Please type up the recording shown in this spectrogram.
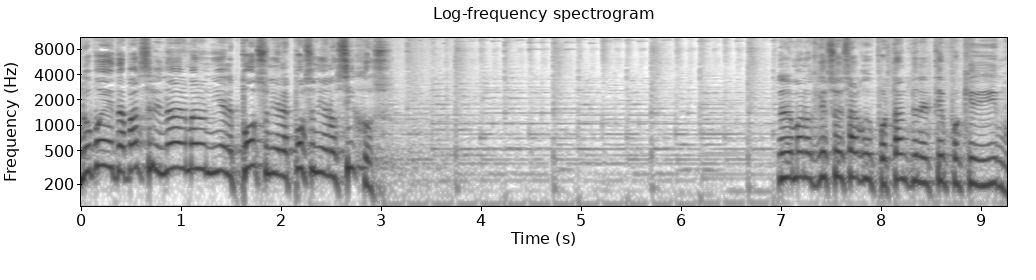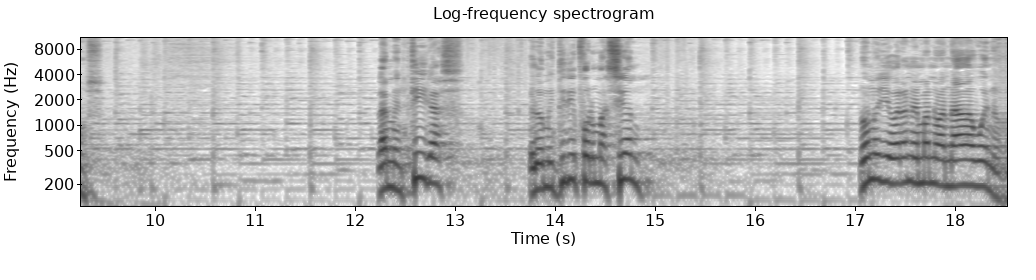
No puede tapársele nada, hermano, ni al esposo, ni al esposo, ni a los hijos. Creo, hermano, que eso es algo importante en el tiempo en que vivimos las mentiras, el omitir información, no nos llevarán, hermano, a nada bueno.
